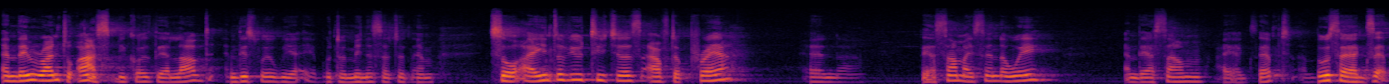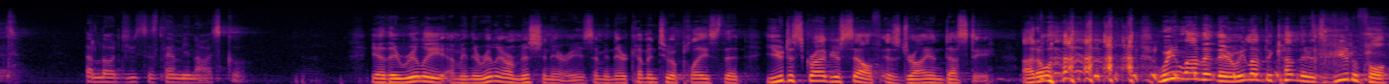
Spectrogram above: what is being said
and they run to us because they are loved, and this way we are able to minister to them. So I interview teachers after prayer, and uh, there are some I send away, and there are some I accept. And those I accept, the Lord uses them in our school. Yeah, they really, I mean, they really are missionaries. I mean, they're coming to a place that you describe yourself as dry and dusty. I don't, we love it there. We love to come there. It's beautiful.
